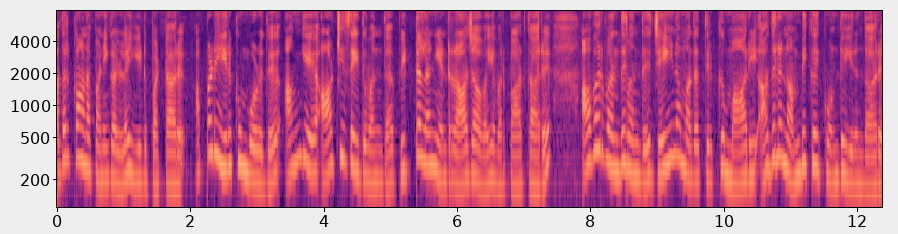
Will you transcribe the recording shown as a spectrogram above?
அதற்கான பணிகளில் ஈடுபட்டார். அப்படி இருக்கும் பொழுது அங்கே ஆட்சி செய்து வந்த விட்டலன் என்ற ராஜாவை அவர் பார்த்தாரு. அவர் வந்து வந்து ஜெயின மதத்திற்கு மாறி அதில் நம்பிக்கை கொண்டு இருந்தார்.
